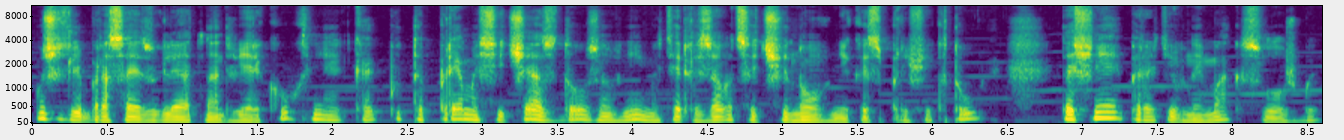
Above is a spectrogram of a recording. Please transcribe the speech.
Учитель бросает взгляд на дверь кухни, как будто прямо сейчас должен в ней материализоваться чиновник из префектуры, точнее оперативный маг службы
